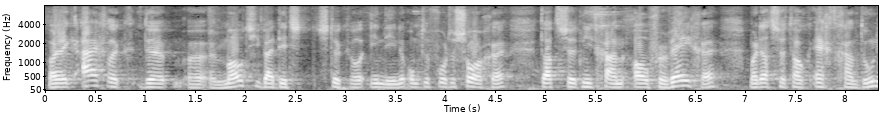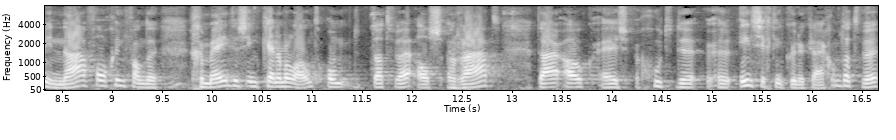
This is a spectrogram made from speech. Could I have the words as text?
Waarin ik eigenlijk de een motie bij dit stuk wil indienen om ervoor te zorgen dat ze het niet gaan overwegen, maar dat ze het ook echt gaan doen in navolging van de gemeentes in Kennemerland, omdat we als raad daar ook eens goed de uh, inzicht in kunnen krijgen. Omdat we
